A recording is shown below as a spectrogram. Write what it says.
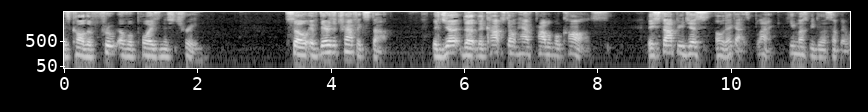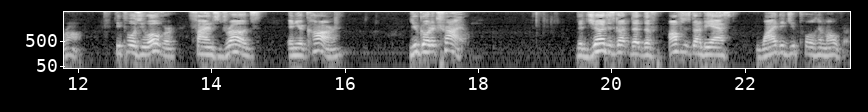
It's called the fruit of a poisonous tree. So if there's a traffic stop, the ju- the, the cops don't have probable cause. They stop you just, oh, that guy's black. He must be doing something wrong. He pulls you over, finds drugs in your car. You go to trial. The judge is going, the, the officer is going to be asked, why did you pull him over?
